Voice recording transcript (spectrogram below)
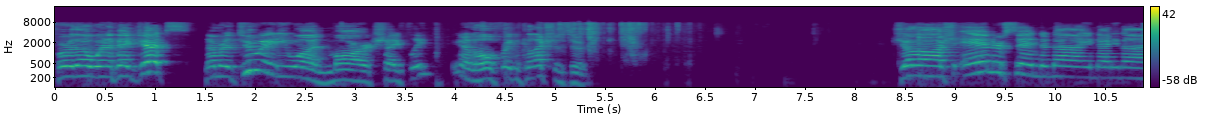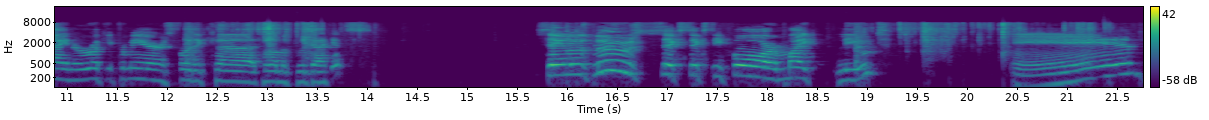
For the Winnipeg Jets, number to 281, Mark Scheifele. You're have the whole freaking collection soon. Josh Anderson to 9.99 rookie premieres for the Columbus Blue Jackets. St. Louis Blues 664 Mike Liut. And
